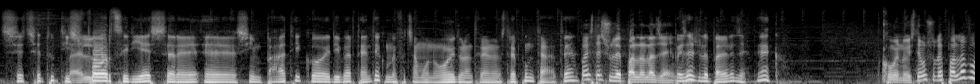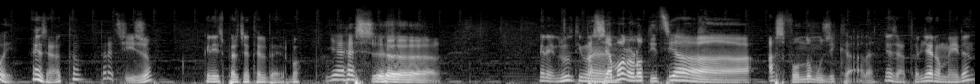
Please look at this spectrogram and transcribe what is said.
se c'è tutti Bello. sforzi di essere eh, simpatico e divertente come facciamo noi durante le nostre puntate, Poi stai sulle palle alla gente. poi stai sulle palle della gente, ecco, Come noi stiamo sulle palle a voi. esatto, Preciso. quindi spargete il verbo. Yes. sir. Bene, l'ultima... Passiamo alla notizia a sfondo musicale. Esatto, gli Iron Maiden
